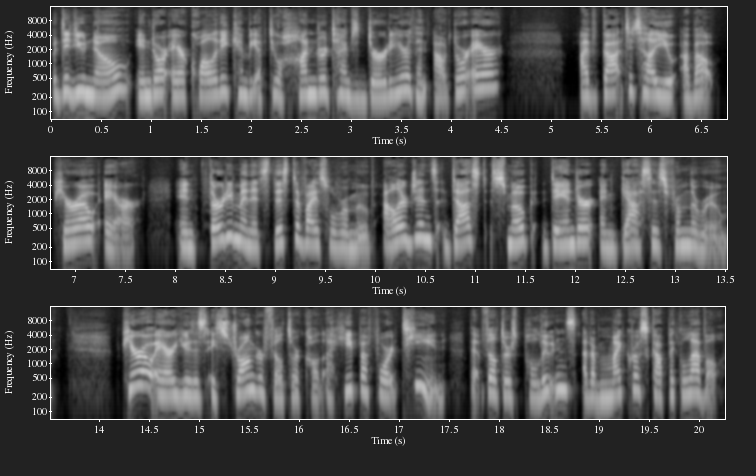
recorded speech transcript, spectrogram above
But did you know indoor air quality can be up to 100 times dirtier than outdoor air? I've got to tell you about Puro Air. In 30 minutes, this device will remove allergens, dust, smoke, dander, and gases from the room. Puro Air uses a stronger filter called a HEPA 14 that filters pollutants at a microscopic level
